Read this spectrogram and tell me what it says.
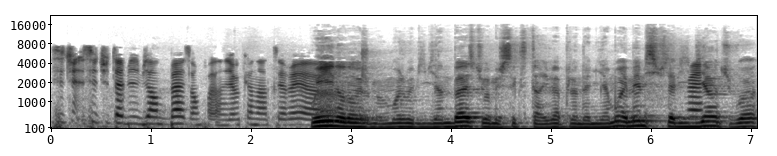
si tu si tu t'habilles bien de base, enfin, il y a aucun intérêt. euh, Oui, non, non, je moi je m'habille bien de base, tu vois, mais je sais que c'est arrivé à plein d'amis à moi. Et même si tu t'habilles Ouais. bien, tu vois,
